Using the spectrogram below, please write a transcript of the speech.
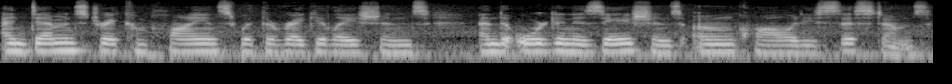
and demonstrate compliance with the regulations and the organization's own quality systems.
